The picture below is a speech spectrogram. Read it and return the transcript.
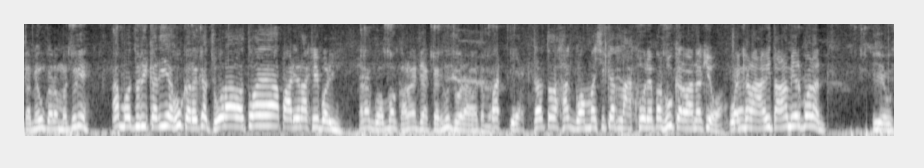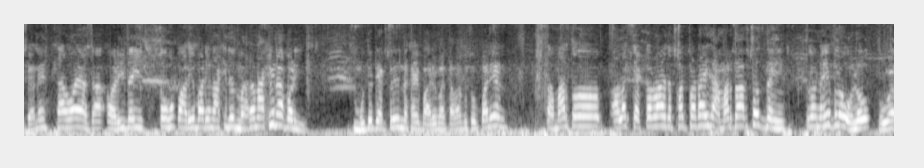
તમે શું કરો મજૂરી? આ મજૂરી કરીએ શું કરો? કે જોર આવે તો આ પાડીઓ નાખવી પડી. અરે ગોમમાં ઘણા ટ્રેક્ટર શું જોર આવે તમે પણ ટ્રેક્ટર તો હા ગોમમાં શિકાર લાખો રે પણ શું કરવાના કયો? ઓળખાણ આવી તાણ મેર પડે ને એવું છે ને? તાર હોય અડી જઈ તો હું પાડીઓ બાડીઓ નાખી દઉં મારે નાખવી ના પડી. હું તો ટ્રેક્ટર જ નખાઈ પાડ્યું તમાકુ ચોપવાની ને? તમાર તો અલગ ટ્રેક્ટર વાળા તો આવી જાય. અમારે તો આવતો જ નહીં. પેલો નહીં પેલો ઓલો. હોવે.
